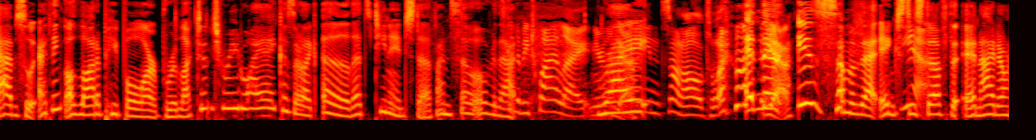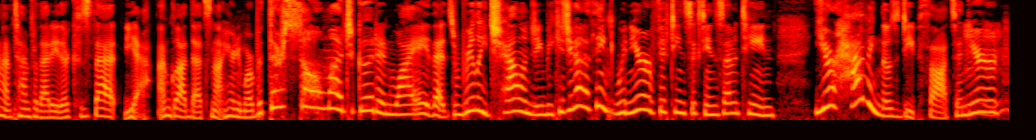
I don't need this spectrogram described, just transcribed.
Absolutely. I think a lot of people are reluctant to read YA because they're like, oh, that's teenage stuff. I'm so over that. It's Gonna be Twilight, and you're Right. like, I mean, it's not all Twilight. and there is Yeah. some of that angsty Yeah. stuff that, and I don't have time for that either because that, yeah, I'm glad that's not here anymore. But there's so much good in YA that's really challenging because you got to think when you're 15, 16, 17, you're having those deep thoughts and you're mm-hmm.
